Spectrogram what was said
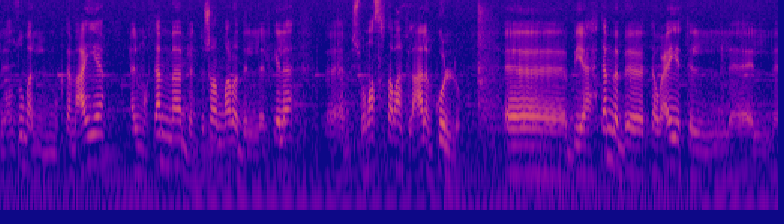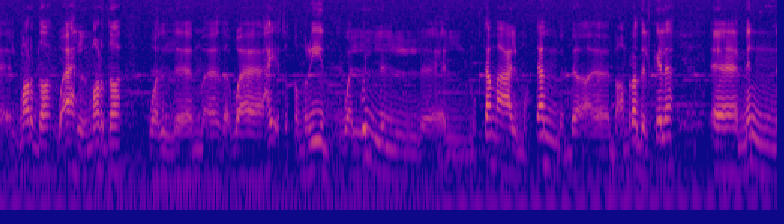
المنظومة المجتمعية المهتمة بانتشار مرض الكلى مش في مصر طبعا في العالم كله. بيهتم بتوعية المرضى وأهل المرضى وهيئة التمريض وكل المجتمع المهتم بأمراض الكلى من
